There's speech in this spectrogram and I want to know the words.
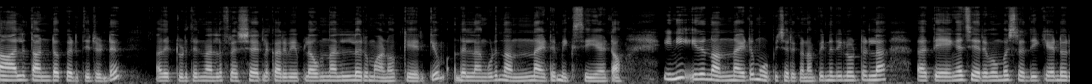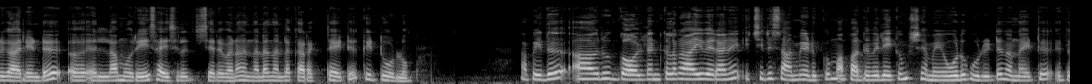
നാല് തണ്ടൊക്കെ എടുത്തിട്ടുണ്ട്. അതിട്ട് കൊടുത്തിട്ട് നല്ല ഫ്രഷ് ആയിട്ടുള്ള കറിവേപ്പിലാവും നല്ലൊരു മണമൊക്കെ ആയിരിക്കും. അതെല്ലാം കൂടി നന്നായിട്ട് മിക്സ് ചെയ്യുക കേട്ടോ. ഇനി ഇത് നന്നായിട്ട് മൂപ്പിച്ചെടുക്കണം. പിന്നെ ഇതിലോട്ടുള്ള തേങ്ങ ചിരവുമ്പോൾ ശ്രദ്ധിക്കേണ്ട ഒരു കാര്യമുണ്ട്. എല്ലാം ഒരേ സൈസിൽ ചിരവണം. എന്നാലേ നല്ല കറക്റ്റായിട്ട് കിട്ടുള്ളൂ. അപ്പോൾ ഇത് ആ ഒരു ഗോൾഡൻ കളറായി വരാൻ ഇച്ചിരി സമയം എടുക്കും. അപ്പോൾ അതുവരേക്കും ക്ഷമയോട് കൂടിയിട്ട് നന്നായിട്ട് ഇത്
